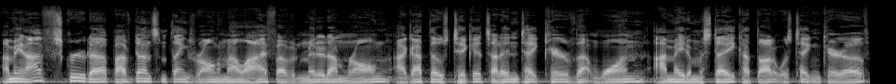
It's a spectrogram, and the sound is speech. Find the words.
I mean, I've screwed up. I've done some things wrong in my life. I've admitted I'm wrong. I got those tickets. I didn't take care of that one. I made a mistake. I thought it was taken care of.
